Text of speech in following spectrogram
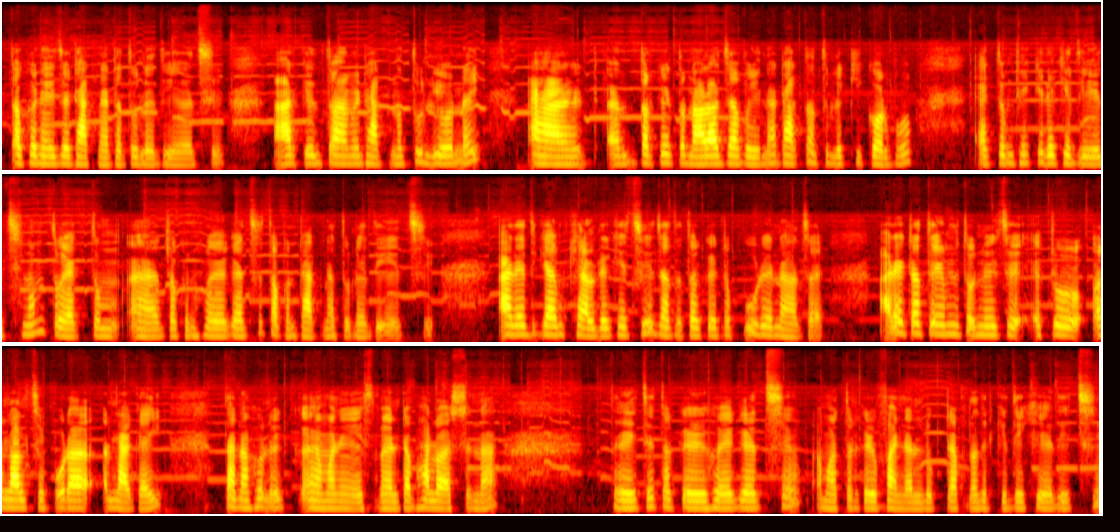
তখন এই যে ঢাকনাটা তুলে দিয়েছি। আর কিন্তু আমি ঢাকনা তুলিও নাই। আর তরকারি তো নাড়া যাবেই না। ঢাকনা তুলে কি করব? একদম ঢেকে রেখে দিয়েছিলাম। তো একদম যখন হয়ে গেছে তখন ঢাকনা তুলে দিয়েছি। আর এদিকে আমি খেয়াল রেখেছি যাতে তরকারিটা পুড়ে না যায়। আর এটাতে এমনি তো নিচে একটু লালচে পোড়া লাগাই। তা না হলে মানে স্মেলটা ভালো আসে না। তো এই যে তরকারি হয়ে গেছে। আমার তরকারি ফাইনাল লুকটা আপনাদেরকে দেখিয়ে দিচ্ছি।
